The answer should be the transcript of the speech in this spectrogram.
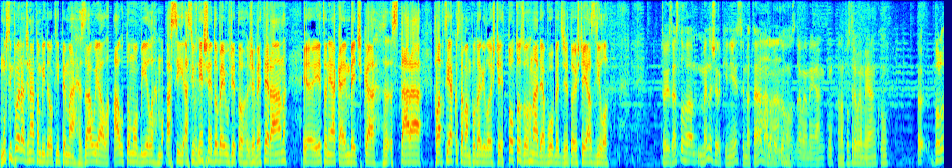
Musím povedať, že na tom videoklipe ma zaujal automobil, asi, asi v dnešnej dobe už je to, že veterán, je, je to nejaká MBčka stará. Chlapci, ako sa vám podarilo ešte toto zohnať a vôbec, že to ešte jazdilo? To je zasluha manažerky, nie? Sema tam, Áno, alebo áno, koho? pozdravujeme Janku. Áno, pozdravujeme Janku. E, Bolo,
